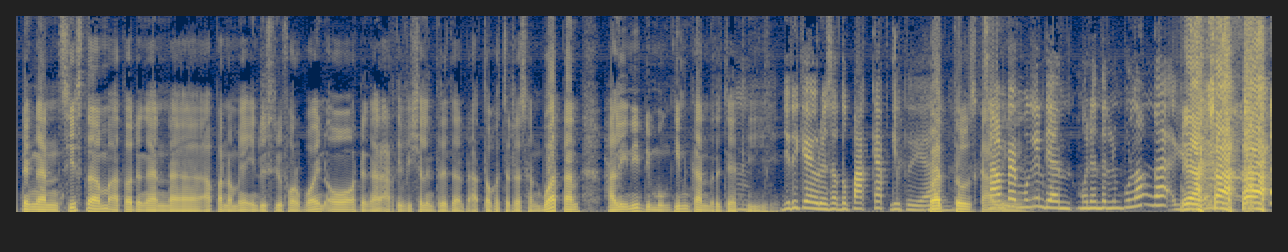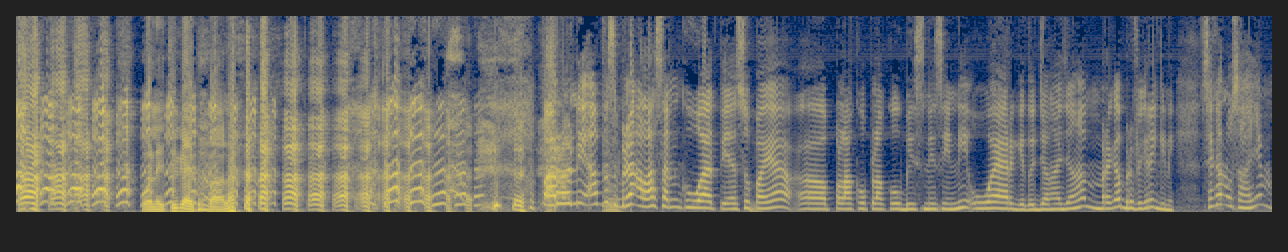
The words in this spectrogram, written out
dengan sistem atau dengan uh, apa namanya industri 4.0 dengan artificial intelligence atau kecerdasan buatan hal ini dimungkinkan terjadi. Hmm. Jadi kayak udah satu paket gitu ya. Betul sekali. Sampai mungkin dia mau diantarin pulang nggak? Gitu. Boleh juga itu Paula. Pak Roni apa sebenarnya alasan kuat ya supaya uh, pelaku-pelaku bisnis ini aware gitu. Jangan-jangan mereka berpikirnya gini, saya kan usahanya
